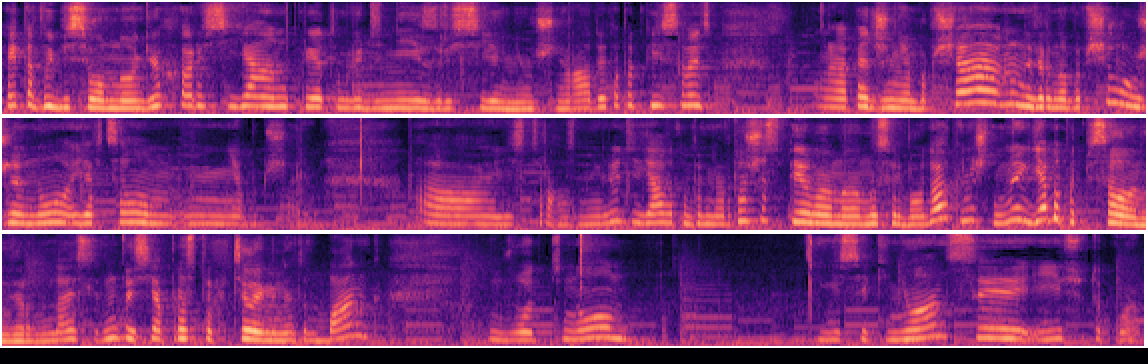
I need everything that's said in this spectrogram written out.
Это выбесило многих россиян, при этом люди не из России, они очень рады это подписывать. Опять же, не обобщаю, ну, наверное, обобщила уже, но я в целом не обобщаю. А, есть разные люди. Я вот, например, тоже с первой моя мысль была, да, конечно, ну, я бы подписала, наверное, да, если, ну, то есть я просто хотела именно этот банк, вот, но есть всякие нюансы и все такое.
